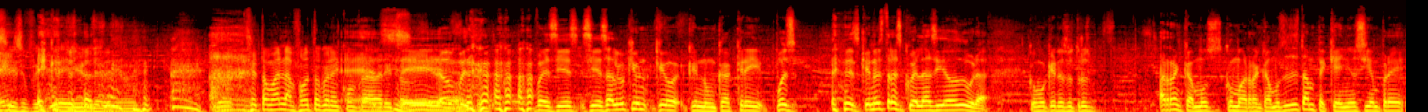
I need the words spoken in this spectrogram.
Sí, eso fue increíble. Se toman la foto con el comprador y todo. Sí, no, pues, pues sí, es, sí es algo que, que- que nunca creí. Pues es que nuestra escuela ha sido dura. Como que nosotros arrancamos, como arrancamos desde tan pequeños, siempre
